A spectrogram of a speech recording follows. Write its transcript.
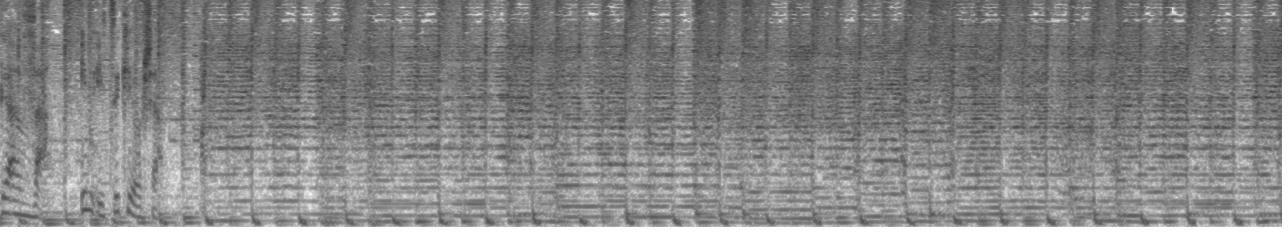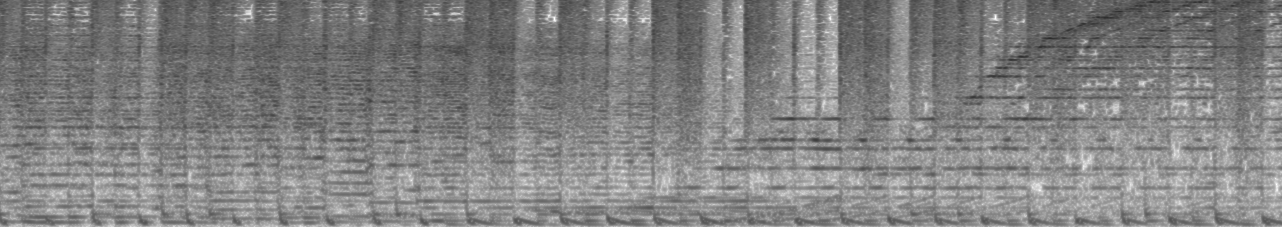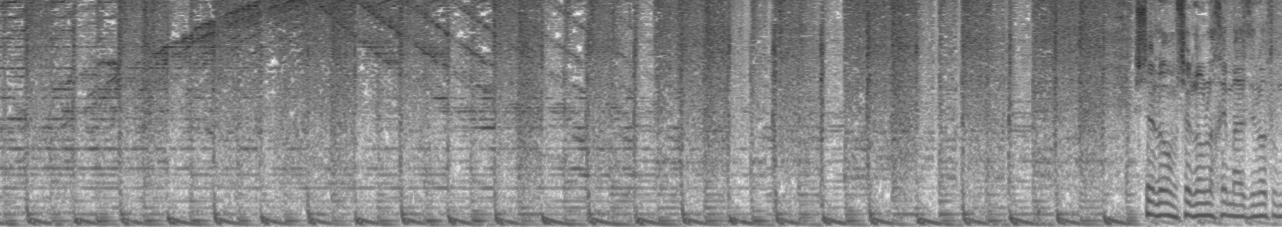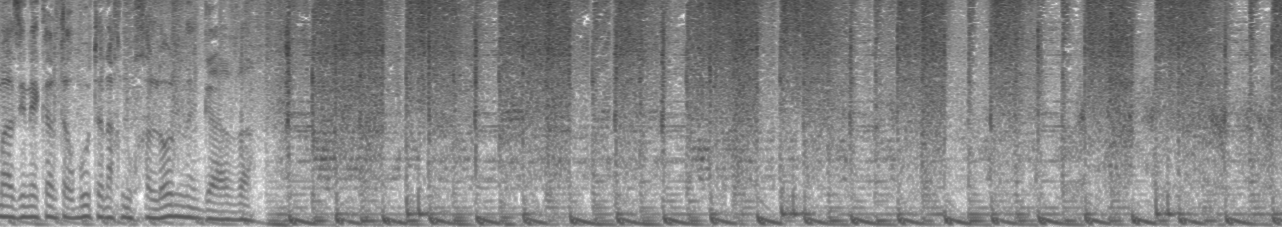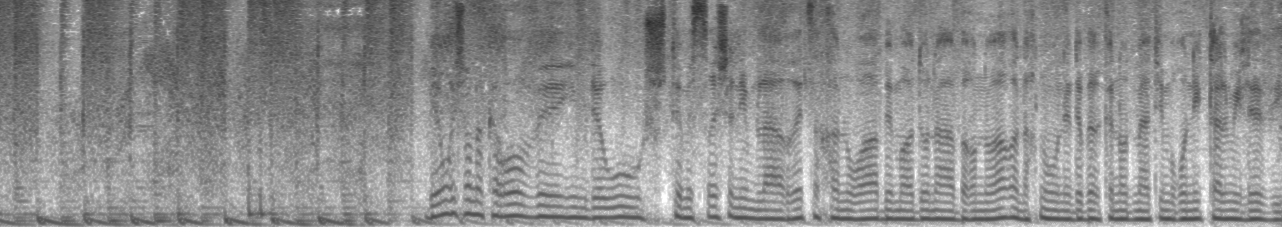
גאווה, עם איציק יושע. שלום, שלום לכם מאזינות ומאזיני כאן תרבות, אנחנו חלון גאווה. ביום ראשון הקרוב אה, ימלאו 12 שנים לרצח הנורא במועדון הבר נוער. אנחנו נדבר כאן עוד מעט עם רונית תלמי לוי.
